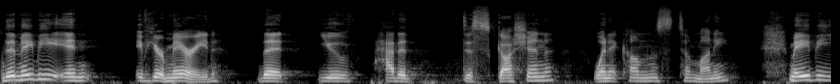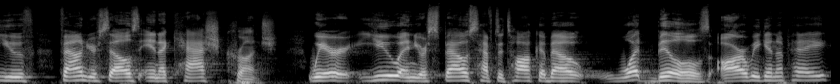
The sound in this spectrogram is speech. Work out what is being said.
that maybe in, if you're married, that you've had a discussion when it comes to money. Maybe you've found yourselves in a cash crunch where you and your spouse have to talk about what bills are we going to pay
